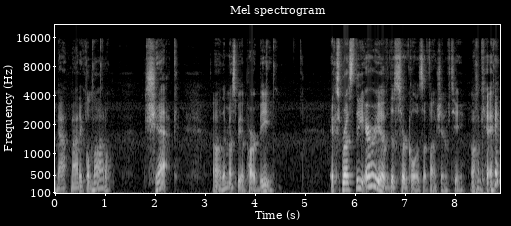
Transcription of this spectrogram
mathematical model. Check. Oh, there must be a part B. Express the area of the circle as a function of t. Okay,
